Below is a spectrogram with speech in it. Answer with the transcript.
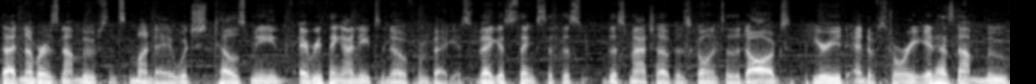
that number has not moved since Monday, which tells me everything I need to know from Vegas. Vegas thinks that this this matchup is going to the dogs. Period. End of story. It has not moved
